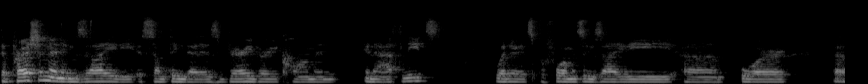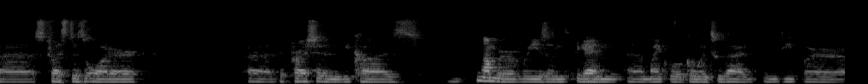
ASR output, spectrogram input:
depression and anxiety is something that is very very common in athletes, whether it's performance anxiety uh, or uh, stress disorder, uh, depression because number of reasons. Again, uh, Mike will go into that in deeper,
